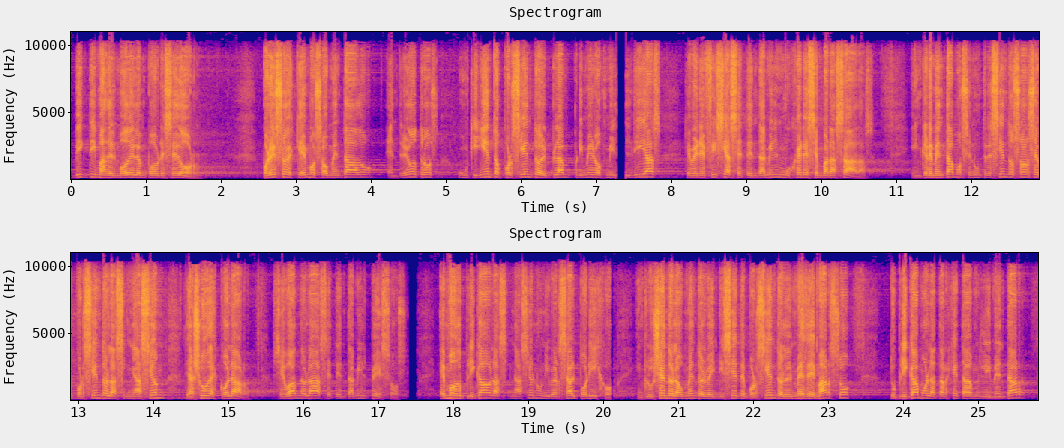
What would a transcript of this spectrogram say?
víctimas del modelo empobrecedor. Por eso es que hemos aumentado, entre otros, un 500% del plan Primeros Mil Días que beneficia a 70.000 mujeres embarazadas. Incrementamos en un 311% la asignación de ayuda escolar, llevándola a 70.000 pesos. Hemos duplicado la asignación universal por hijo, incluyendo el aumento del 27% en el mes de marzo. Duplicamos la tarjeta alimentar,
